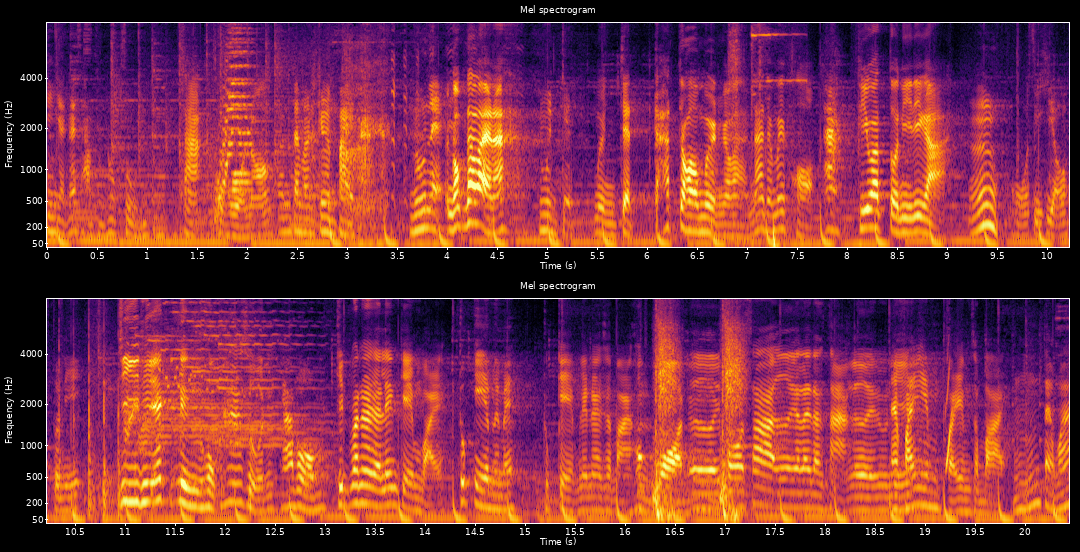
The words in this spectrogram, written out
ริงๆ อยากได้3060ฮะโอ้โหน้อง แต่มันเกินไปนู้นแหละงบเท่าไหร่นะหมื่นเจ็ดหมื่นเจ็ดการ์ดจอหมื่นกว่าบาทน่าจะไม่พอ อะพี่ว่าตัวนี้ดีกว่า อืมโหสีเขียวตัวนี้ GTX 1650 ครับผม คิดว่าน่าจะเล่นเกมไหว ทุกเกมเลยไหม ทุกเกมเล่นได้สบายฮอกวอตส์เอ่ยฟอร์ซ่าเอ่ยอะไรต่างๆเอ่ยแต่ 5M ไฟเอ็มสบาย อืมแต่ว่า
